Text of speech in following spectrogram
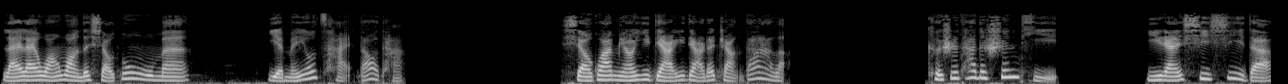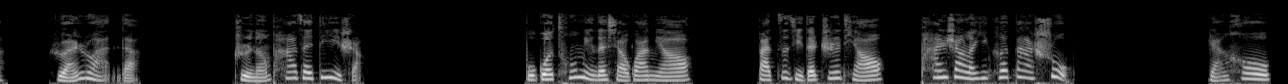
来来往往的小动物们也没有踩到它。小瓜苗一点一点的长大了，可是它的身体依然细细的、软软的，只能趴在地上。不过，聪明的小瓜苗把自己的枝条攀上了一棵大树，然后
